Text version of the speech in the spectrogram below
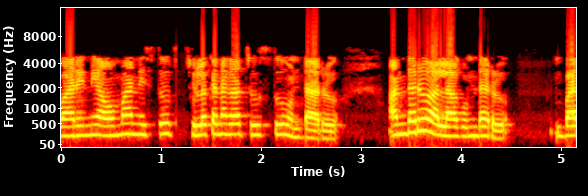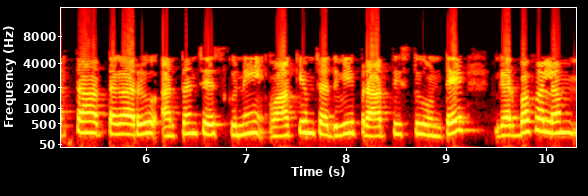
వారిని అవమానిస్తూ చులకనగా చూస్తూ ఉంటారు. అందరూ అలాగుండరు. భర్త అత్తగారు అర్థం చేసుకుని వాక్యం చదివి ప్రార్థిస్తూ ఉంటే గర్భఫలం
